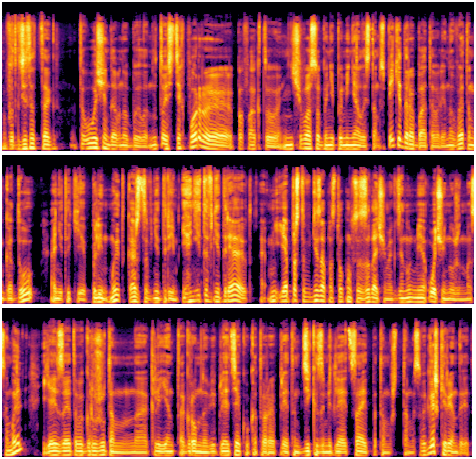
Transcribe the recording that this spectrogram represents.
Вот где-то так. Это очень давно было. Ну, то есть с тех пор, э, по факту, ничего особо не поменялось. Там спеки дорабатывали, но в этом году они такие, блин, мы кажется, внедрим. И они это внедряют. А я просто внезапно столкнулся с задачами, где ну, мне очень нужен MSML. Я из-за этого гружу там на клиента огромную библиотеку, которая при этом дико замедляет сайт, потому что там SVG-шки рендерит.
